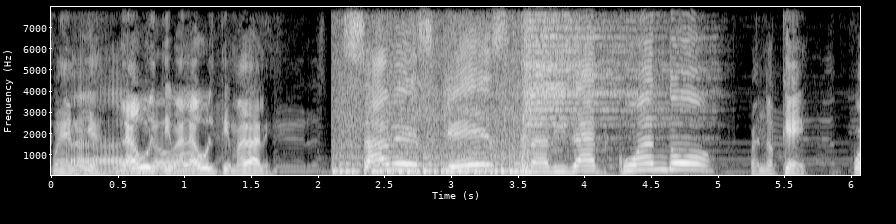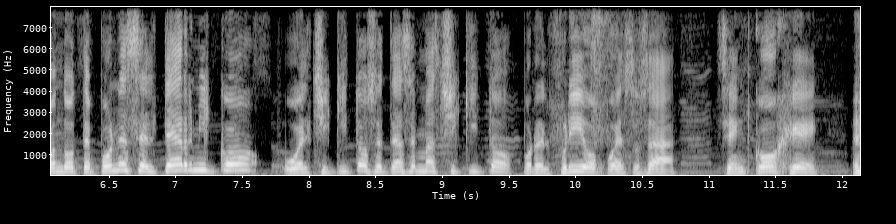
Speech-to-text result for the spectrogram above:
Bueno, ya, Ay, la no. última, la última, dale. ¿Sabes qué es Navidad? ¿Cuándo? ¿Cuándo qué? Cuando te pones el térmico o el chiquito se te hace más chiquito por el frío, pues, o sea, se encoge.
